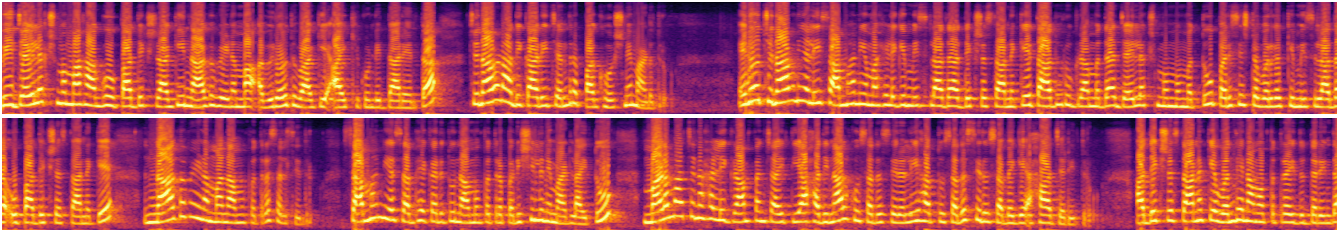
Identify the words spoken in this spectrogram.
ವಿ. ಜಯಲಕ್ಷ್ಮಮ್ಮ ಹಾಗೂ ಉಪಾಧ್ಯಕ್ಷರಾಗಿ ನಾಗವೇಣಮ್ಮ ಅವಿರೋಧವಾಗಿ ಆಯ್ಕೆಗೊಂಡಿದ್ದಾರೆ ಅಂತ ಚುನಾವಣಾಧಿಕಾರಿ ಚಂದ್ರಪ್ಪ ಘೋಷಣೆ ಮಾಡಿದರು. ಇನ್ನು ಚುನಾವಣೆಯಲ್ಲಿ ಸಾಮಾನ್ಯ ಮಹಿಳೆಗೆ ಮೀಸಲಾದ ಅಧ್ಯಕ್ಷ ಸ್ಥಾನಕ್ಕೆ ತಾದೂರು ಗ್ರಾಮದ ಜಯಲಕ್ಷ್ಮಮ್ಮ ಮತ್ತು ಪರಿಶಿಷ್ಟ ವರ್ಗಕ್ಕೆ ಮೀಸಲಾದ ಉಪಾಧ್ಯಕ್ಷ ಸ್ಥಾನಕ್ಕೆ ನಾಗವೇಣಮ್ಮ ನಾಮಪತ್ರ ಸಲ್ಲಿಸಿದ್ರು. ಸಾಮಾನ್ಯ ಸಭೆ ಕರೆದು ನಾಮಪತ್ರ ಪರಿಶೀಲನೆ ಮಾಡಲಾಯಿತು. ಮಳಮಾಚನಹಳ್ಳಿ ಗ್ರಾಮ ಪಂಚಾಯಿತಿಯ ಹದಿನಾಲ್ಕು ಸದಸ್ಯರಲ್ಲಿ ಹತ್ತು ಸದಸ್ಯರು ಸಭೆಗೆ ಹಾಜರಿದ್ದರು. ಅಧ್ಯಕ್ಷ ಸ್ಥಾನಕ್ಕೆ ಒಂದೇ ನಾಮಪತ್ರ ಇದ್ದುದರಿಂದ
